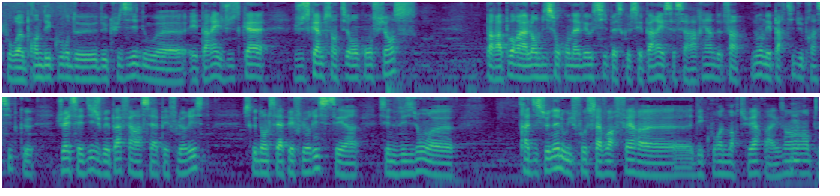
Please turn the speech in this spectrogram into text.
pour euh, prendre des cours de, de cuisine. Ou, et pareil, jusqu'à jusqu'à me sentir en confiance par rapport à l'ambition qu'on avait aussi. Parce que c'est pareil, ça sert à rien de. Enfin, nous, on est parti du principe que Joël s'est dit je vais pas faire un CAP fleuriste parce que dans le CAP fleuriste, c'est c'est une vision euh, traditionnelle où il faut savoir faire euh, des couronnes mortuaires, par exemple,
